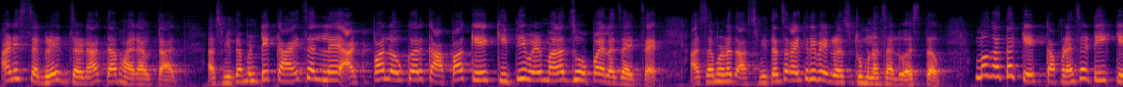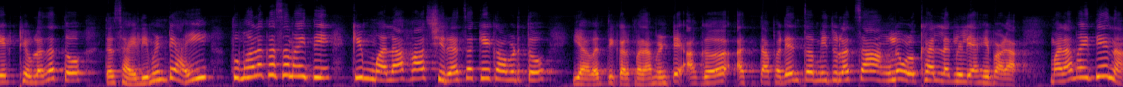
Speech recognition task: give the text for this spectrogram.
आणि सगळेच जण आता भारावतात. अस्मिता म्हणते काय चाललंय? आटपा लवकर कापा केक किती वेळ मला झोपायला जायचं आहे असं म्हणत अस्मिताचं काहीतरी वेगळंच टुमणं चालू असतं. मग आता केक कापण्यासाठी केक ठेवला जातो. तर सायली म्हणते आई तुम्हाला कसं माहिती की मला हा शिऱ्याचा केक आवडतो? यावरती कल्पना म्हणते अगं आत्तापर्यंत मी तुला चांगलं ओळखायला लागलेली आहे बाळा. मला माहिती आहे ना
